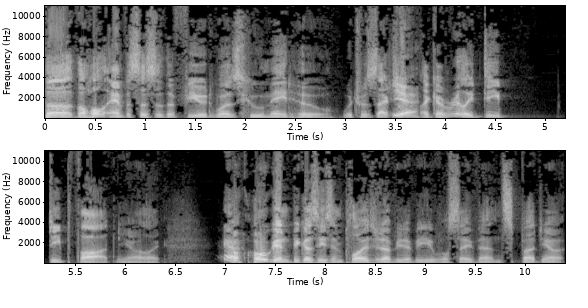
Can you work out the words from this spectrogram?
the the whole emphasis of the feud was who made who, which was actually Yeah. like a really deep deep thought. You know, like Yeah. Hogan because he's employed to WWE will say Vince, but you know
